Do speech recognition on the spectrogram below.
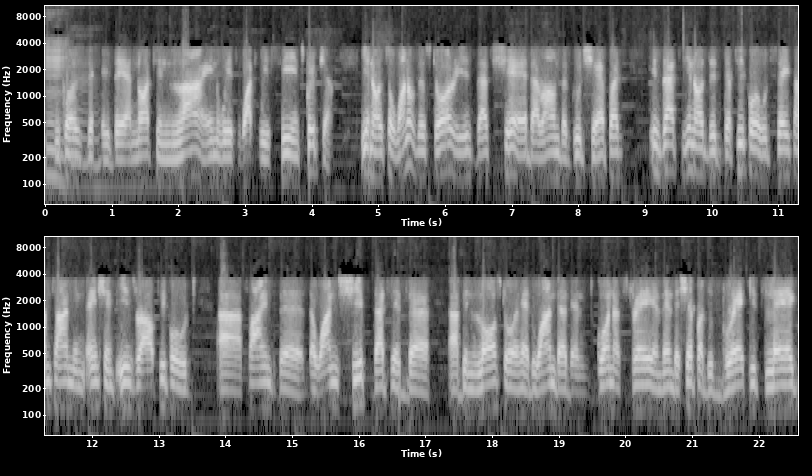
Mm. because they, they are not in line with what we see in Scripture. You know, so one of the stories that's shared around the Good Shepherd is that, you know, the, the people would say sometime in ancient Israel, people would uh, find the, the one sheep that had uh, uh, been lost or had wandered and gone astray, and then the shepherd would break its leg,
